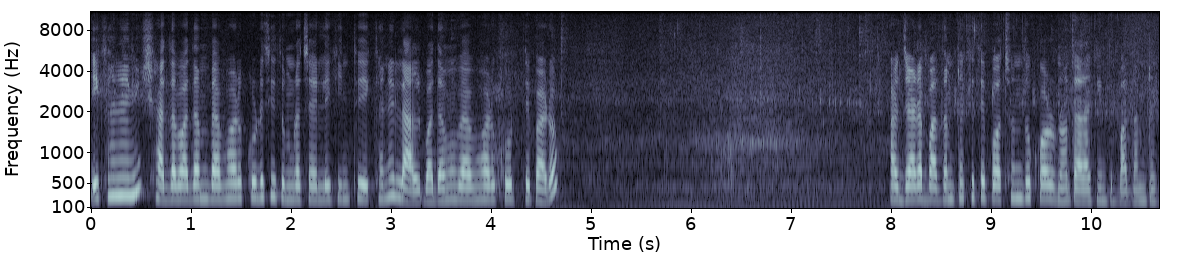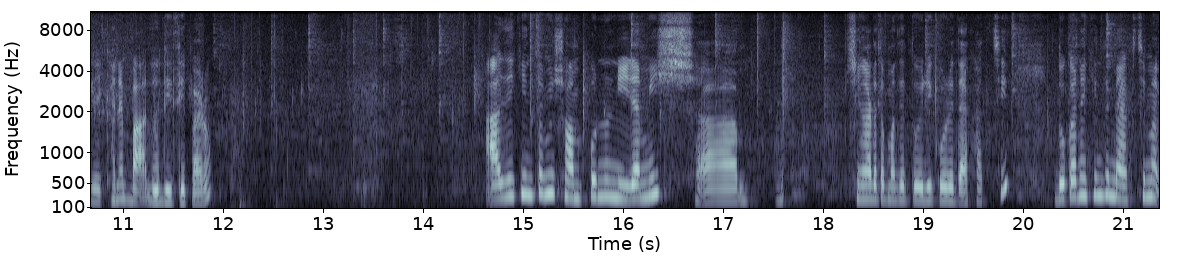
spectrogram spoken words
এখানে আমি সাদা বাদাম ব্যবহার করেছি, তোমরা চাইলে কিন্তু এখানে লাল বাদামও ব্যবহার করতে পারো। আর যারা বাদামটা খেতে পছন্দ করো না, তারা কিন্তু বাদামটাকে এখানে বাদও দিতে পারো। আগে কিন্তু আমি সম্পূর্ণ নিরামিষ সিঙ্গাড়া তোমাদের তৈরি করে দেখাচ্ছি। দোকানে কিন্তু ম্যাক্সিমাম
